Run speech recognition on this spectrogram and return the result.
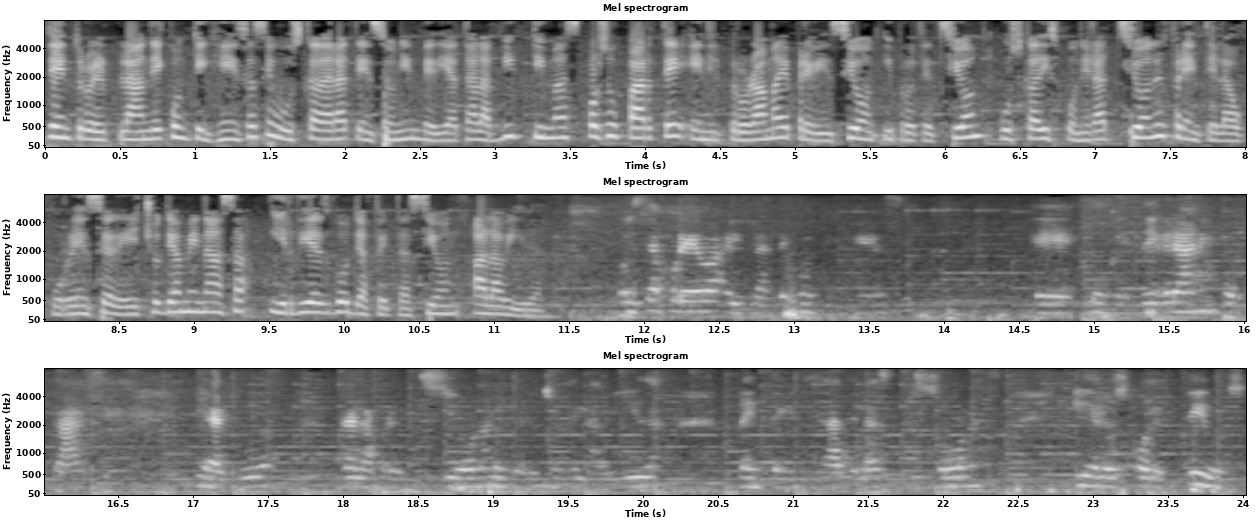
Dentro del plan de contingencia se busca dar atención inmediata a las víctimas. Por su parte, en el programa de prevención y protección busca disponer acciones frente a la ocurrencia de hechos de amenaza y riesgos de afectación a la vida. Hoy se aprueba el plan de contingencia, eh, lo que es de gran importancia y ayuda a la prevención a los derechos de la vida, la integridad de las personas y de los colectivos.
